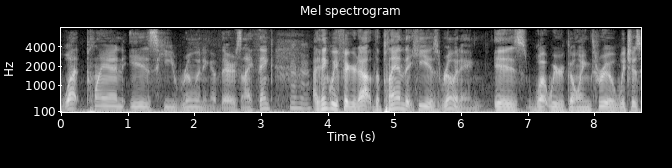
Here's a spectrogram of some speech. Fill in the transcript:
what plan is he ruining of theirs? And I think, Mhm. I think we figured out the plan that he is ruining is what we're going through, which is,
